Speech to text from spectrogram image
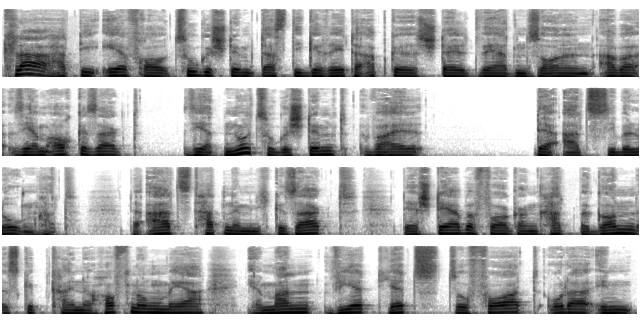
klar hat die Ehefrau zugestimmt, dass die Geräte abgestellt werden sollen, aber sie haben auch gesagt, sie hat nur zugestimmt, weil der Arzt sie belogen hat. Der Arzt hat nämlich gesagt, der Sterbevorgang hat begonnen, es gibt keine Hoffnung mehr, Ihr Mann wird jetzt sofort oder in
